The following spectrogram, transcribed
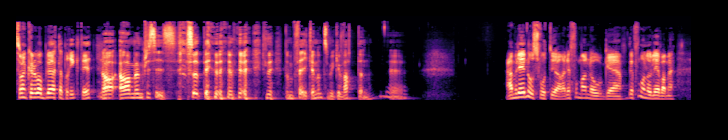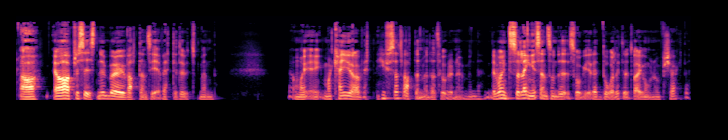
så de kunde vara blöta på riktigt? Ja, ja men precis. Så det, de fejkade inte så mycket vatten. Ja, men det är nog svårt att göra, det får man nog, eh, det får man nog leva med. Ja, ja precis. Nu börjar ju vatten se vettigt ut, men man, man, kan ju göra hyfsat vatten med datorer nu, men det var inte så länge sedan som det såg rätt dåligt ut varje gång de försökte.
